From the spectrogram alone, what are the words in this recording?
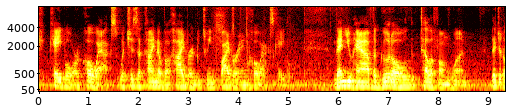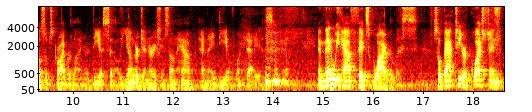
c- cable or coax, which is a kind of a hybrid between fiber and coax cable. Then you have the good old telephone one, digital subscriber line or DSL. Younger generations don't have an idea of what that is. and then we have fixed wireless. So back to your question,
